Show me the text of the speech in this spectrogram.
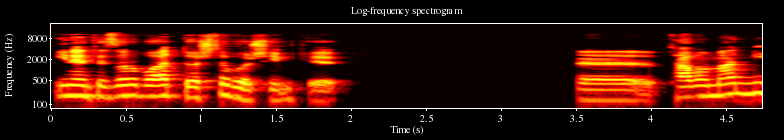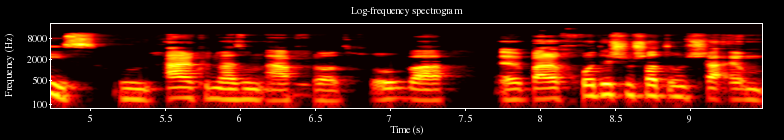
این انتظار رو باید داشته باشیم که توانمند نیست هر کدوم از اون افراد خب؟ و برای خودشون شاید اون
